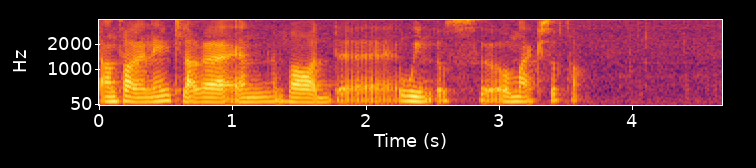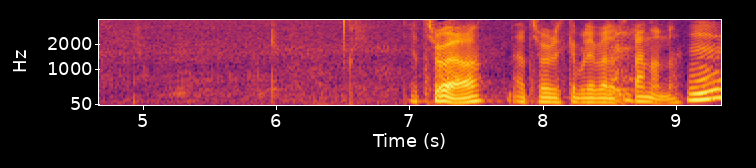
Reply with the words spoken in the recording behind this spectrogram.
antagligen enklare än vad eh, Windows och Microsoft har. Det tror jag. Jag tror det ska bli väldigt spännande. Mm.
